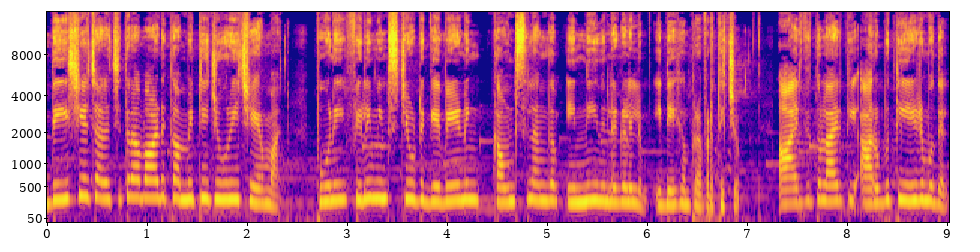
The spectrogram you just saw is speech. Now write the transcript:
ദേശീയ ചലച്ചിത്ര award committee jury chairman Pune film institute governing council അംഗം എന്നീ നിലകളിലും ഇദ്ദേഹം പ്രവർത്തിച്ചു. ആയിരത്തി തൊള്ളായിരത്തി അറുപത്തിയേഴ് മുതൽ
